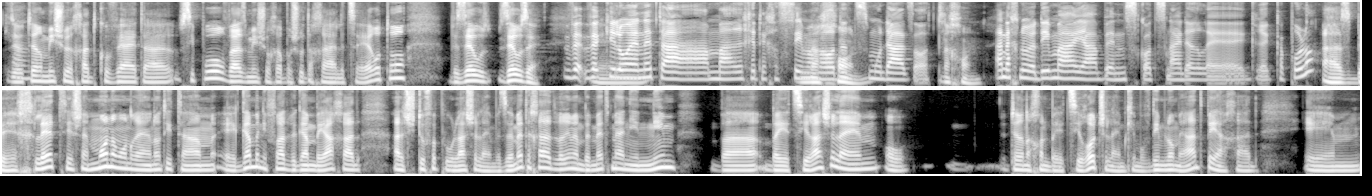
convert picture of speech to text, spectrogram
כן. זה יותר מישהו אחד קובע את הסיפור, ואז מישהו אחר פשוט אחראי לצייר אותו, וזהו זה. וכאילו אין את המערכת יחסים נכון, המאוד הצמודה הזאת. נכון. אנחנו יודעים מה היה בין סקוט סניידר לגרג קפולו? אז בהחלט יש המון המון רעיונות איתם, אה, גם בנפרד וגם ביחד, על שיתוף הפעולה שלהם. וזה באמת אחד הדברים הבאמת מעניינים ב, ביצירה שלהם, או יותר נכון ביצירות שלהם, כי הם עובדים לא מעט ביחד. אמ,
